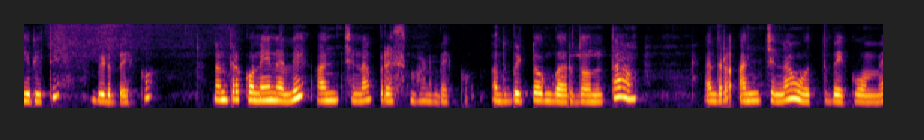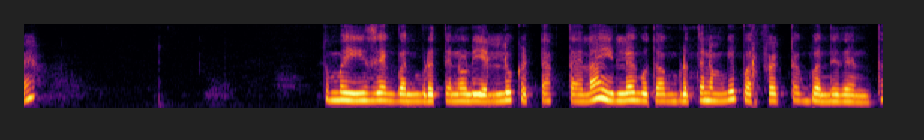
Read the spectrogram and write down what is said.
ಈ ರೀತಿ ಬಿಡಬೇಕು. ನಂತರ ಕೊನೆಯಲ್ಲಿ ಅಂಚನ್ನು ಪ್ರೆಸ್ ಮಾಡಬೇಕು. ಅದು ಬಿಟ್ಟೋಗಬಾರ್ದು ಅಂತ ಅದರ ಅಂಚನ್ನು ಒತ್ತಬೇಕು ಒಮ್ಮೆ. ತುಂಬ ಈಸಿಯಾಗಿ ಬಂದುಬಿಡುತ್ತೆ ನೋಡಿ, ಎಲ್ಲೂ ಕಟ್ಟಾಗ್ತಾ ಇಲ್ಲ. ಇಲ್ಲೇ ಗೊತ್ತಾಗ್ಬಿಡುತ್ತೆ ನಮಗೆ ಪರ್ಫೆಕ್ಟಾಗಿ ಬಂದಿದೆ ಅಂತ.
